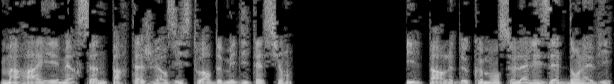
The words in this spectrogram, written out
Mara et Emerson partagent leurs histoires de méditation. Ils parlent de comment cela les aide dans la vie.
